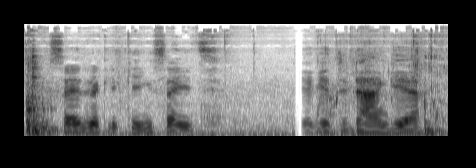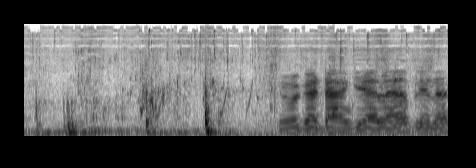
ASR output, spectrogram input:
किंग साईज भेटली किंग साईज लगेच डांग्या. बघा डांग्या आला आपल्याला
